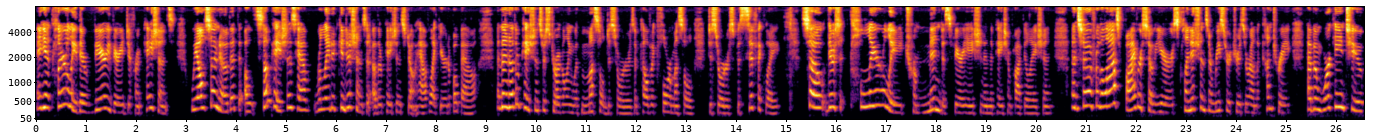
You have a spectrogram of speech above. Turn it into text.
and yet clearly they're very, very different patients. We also know that uh, some patients have related conditions that other patients don't have, like irritable bowel, and then other patients are struggling with muscle disorders, a pelvic floor muscle disorder specifically. So there's clearly tremendous variation in the patient population. And so for the last five or so years, clinicians and researchers around the country have been working to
